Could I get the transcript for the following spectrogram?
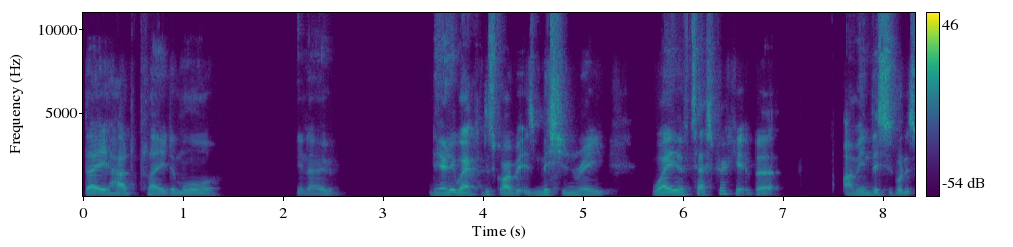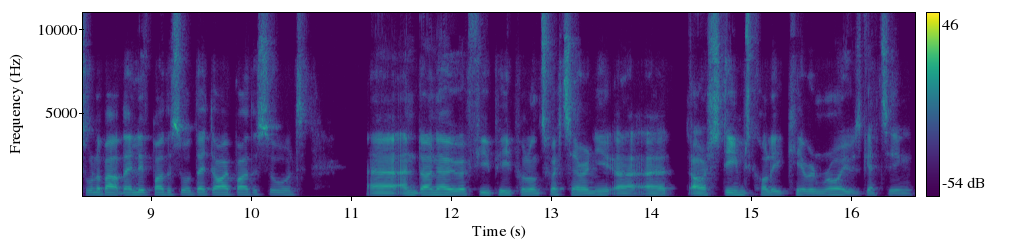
they had played a more, you know, the only way I can describe it is missionary way of Test cricket. But I mean, this is what it's all about. They live by the sword, they die by the sword. Uh, and I know a few people on Twitter, and you, uh, uh, our esteemed colleague Kieran Roy was getting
